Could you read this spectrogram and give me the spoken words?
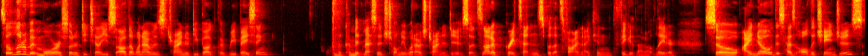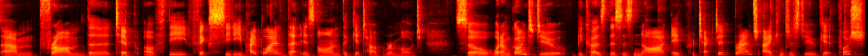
So a little bit more sort of detail. You saw that when I was trying to debug the rebasing, the commit message told me what I was trying to do. So it's not a great sentence, but that's fine. I can figure that out later. So I know this has all the changes um, from the tip of the fix CD pipeline that is on the GitHub remote. So what I'm going to do, because this is not a protected branch, I can just do git push.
